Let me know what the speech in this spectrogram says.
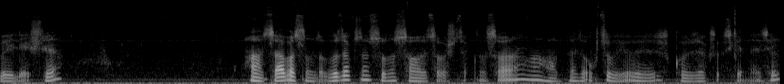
Böyle işte. Ha sağ basınca vuracaksınız sonra sağa savaşacaksınız. Sağ ha mesela okçu vuruyor ve koyacaksınız kendinize.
